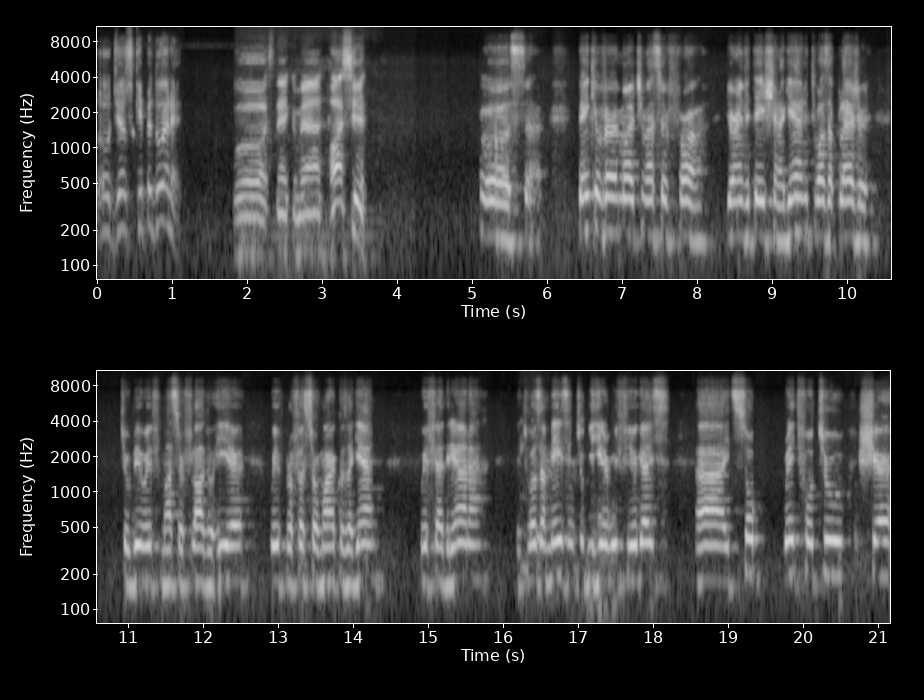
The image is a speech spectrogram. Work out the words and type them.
So just keep it doing it. Yes, thank you, man. Rossi. Yes, thank you very much, Master, for your invitation again. It was a pleasure to be with Master Flavio here, with Professor Marcos again, with Adriana. It was amazing to be here with you guys. Uh, it's so grateful to share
